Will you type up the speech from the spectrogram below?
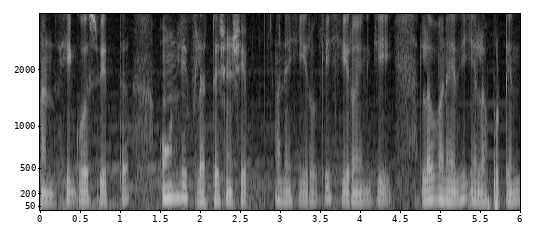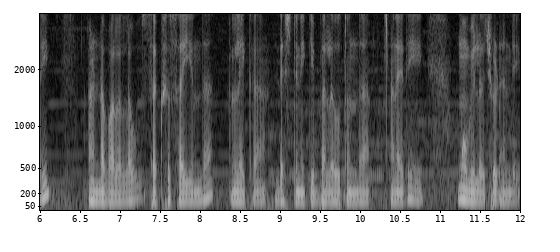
and he goes with only flirtationship అనే హీరోకి హీరోయిన్కి లవ్ అనేది ఎలా పుట్టింది అండ్ వాళ్ళ లవ్ సక్సెస్ అయ్యిందా లేక డెస్టినీకి బలవుతుందా అనేది మూవీలో చూడండి.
